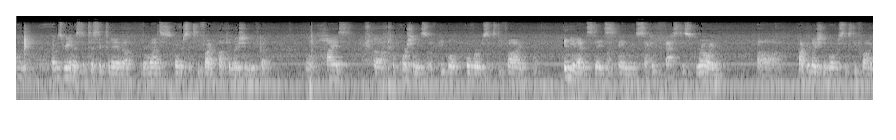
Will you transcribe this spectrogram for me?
Um, I was reading a statistic today about Vermont's over 65 population. We've got the highest uh, proportions of people over 65 in the United States and the second fastest growing uh, population of over 65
